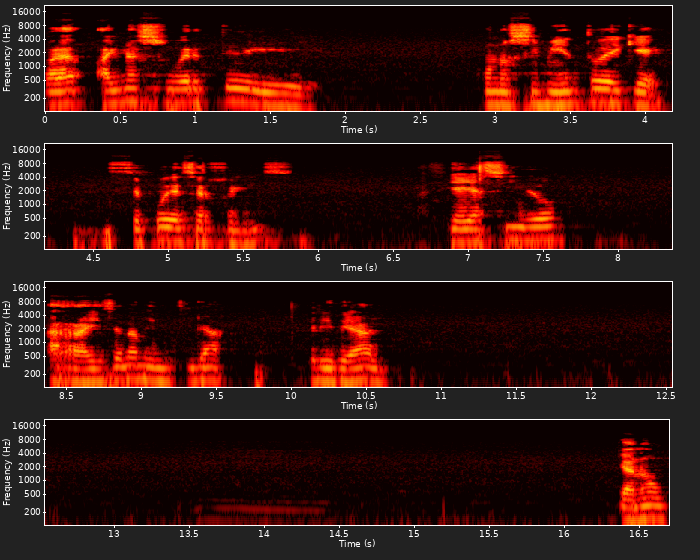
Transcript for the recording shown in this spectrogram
ahora hay una suerte de conocimiento de que se puede ser feliz, así haya sido a raíz de la mentira del ideal. ya no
